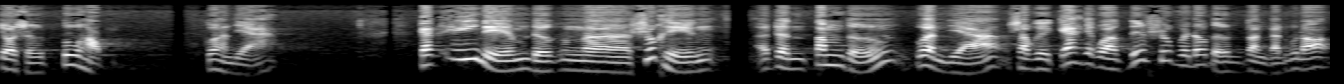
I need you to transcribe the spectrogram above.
cho sự tu học của hành giả. Các ý niệm được ờ, xuất hiện ở trên tâm tưởng của hành giả sau khi các giác quan tiếp xúc với đối tượng trần cảnh của đó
